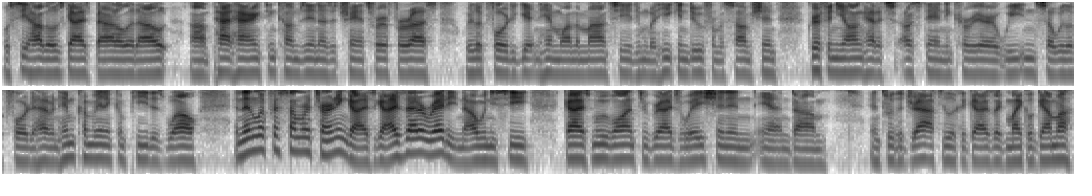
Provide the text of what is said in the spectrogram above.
We'll see how those guys battle it out. Um, Pat Harrington comes in as a transfer for us. We look forward to getting him on the mound, seeing what he can do from Assumption. Griffin Young had an outstanding career at Wheaton, so we look forward to having him come in and compete as well. And then look for some returning guys, guys that are ready. Now, when you see guys move on through graduation and and um, and through the draft, you look at guys like Michael Gemma.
